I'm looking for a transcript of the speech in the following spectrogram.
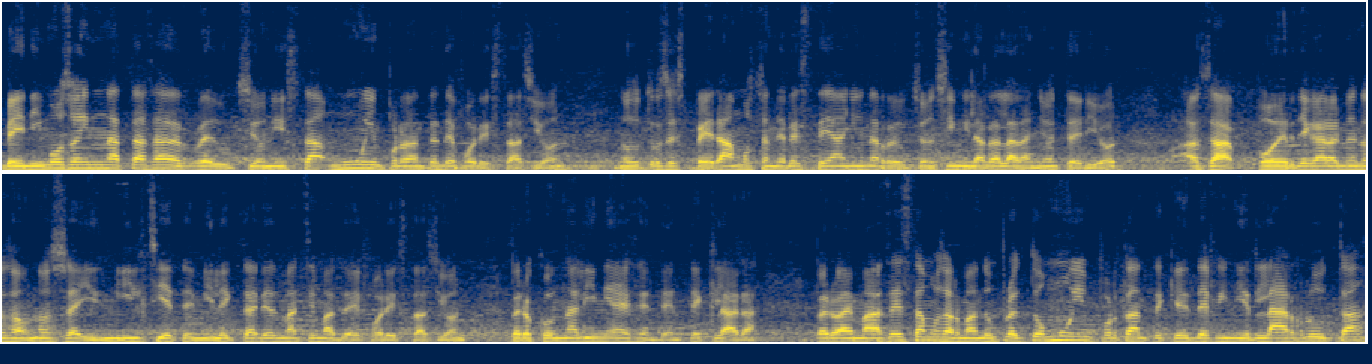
Venimos en una tasa reduccionista muy importante en deforestación. Nosotros esperamos tener este año una reducción similar a la del año anterior. O sea, poder llegar al menos a unos 6.000, 7.000 hectáreas máximas de deforestación, pero con una línea descendente clara. Pero además estamos armando un proyecto muy importante que es definir la ruta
